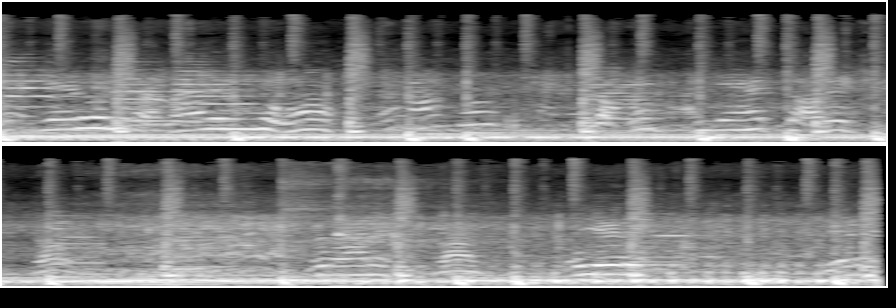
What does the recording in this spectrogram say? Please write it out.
Về, về luôn thoải mái đi không ngủ không Dọc á, anh về hết trò đi. Rồi. Đưa ra đi. Rồi. Đi về đi. Về đi.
